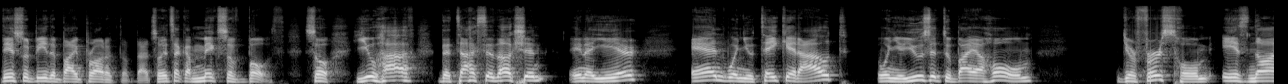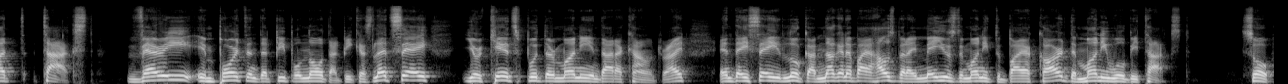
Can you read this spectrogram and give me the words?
This would be the byproduct of that. So, it's like a mix of both. So, you have the tax deduction in a year. And when you take it out, when you use it to buy a home, your first home is not taxed. Very important that people know that because let's say your kids put their money in that account, right? And they say, look, I'm not going to buy a house, but I may use the money to buy a car. The money will be taxed. So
